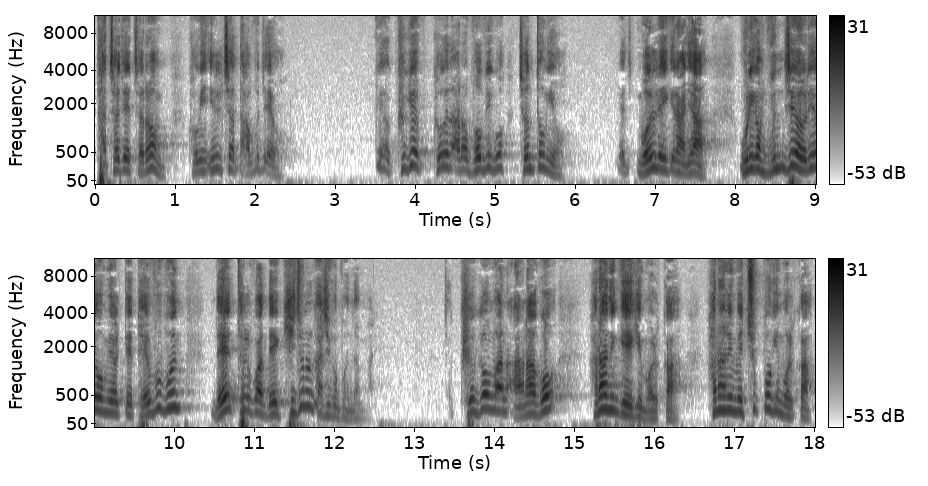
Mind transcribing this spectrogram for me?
다처제처럼 거기 일처 다부제요. 그냥 그게 그 나라 법이고 전통이요. 뭘 얘기를 하냐? 우리가 문제 어려움이 올 때 대부분 내 틀과 내 기준을 가지고 본단 말이에요. 그것만 안 하고 하나님 계획이 뭘까? 하나님의 축복이 뭘까?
